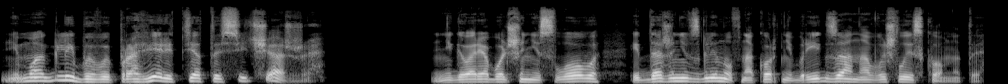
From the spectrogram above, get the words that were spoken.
«Не могли бы вы проверить это сейчас же?» Не говоря больше ни слова и даже не взглянув на Кортни Бригза, она вышла из комнаты.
